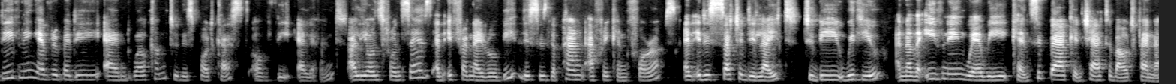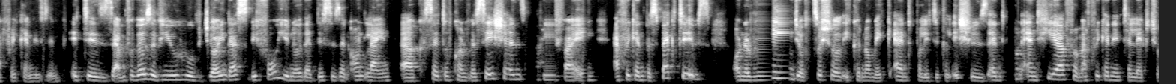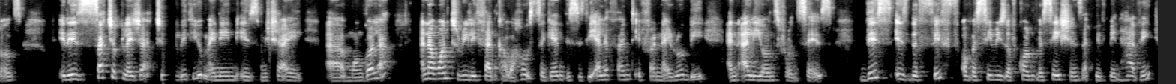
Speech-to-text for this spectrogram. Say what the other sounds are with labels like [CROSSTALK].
Good evening, everybody, and welcome to this podcast of The Elephant, Alliance Francaise and IFRA Nairobi. This is the Pan African Forums, and it is such a delight to be with you another evening where we can sit back and chat about Pan Africanism. It is, um, for those of you who've joined us before, you know that this is an online uh, set of conversations amplifying African perspectives on a range of social, economic, and political issues, and, and hear from African intellectuals. It is such a pleasure to be with you. My name is Mshai uh, Mwangola. And I want to really thank our hosts again. This is the Elephant, IFRA Nairobi, and Alliance Francaise. This is the fifth of a series of conversations that we've been having.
